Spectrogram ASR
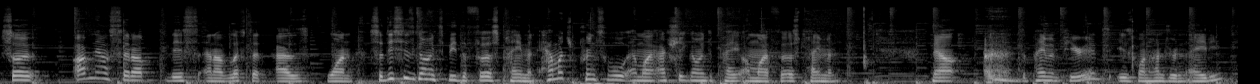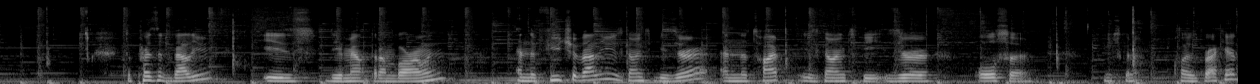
So I've now set up this and I've left it as one. So this is going to be the first payment. How much principal am I actually going to pay on my first payment? Now, the payment period is 180. The present value is the amount that I'm borrowing. And the future value is going to be zero and the type is going to be zero also. I'm just gonna close bracket.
